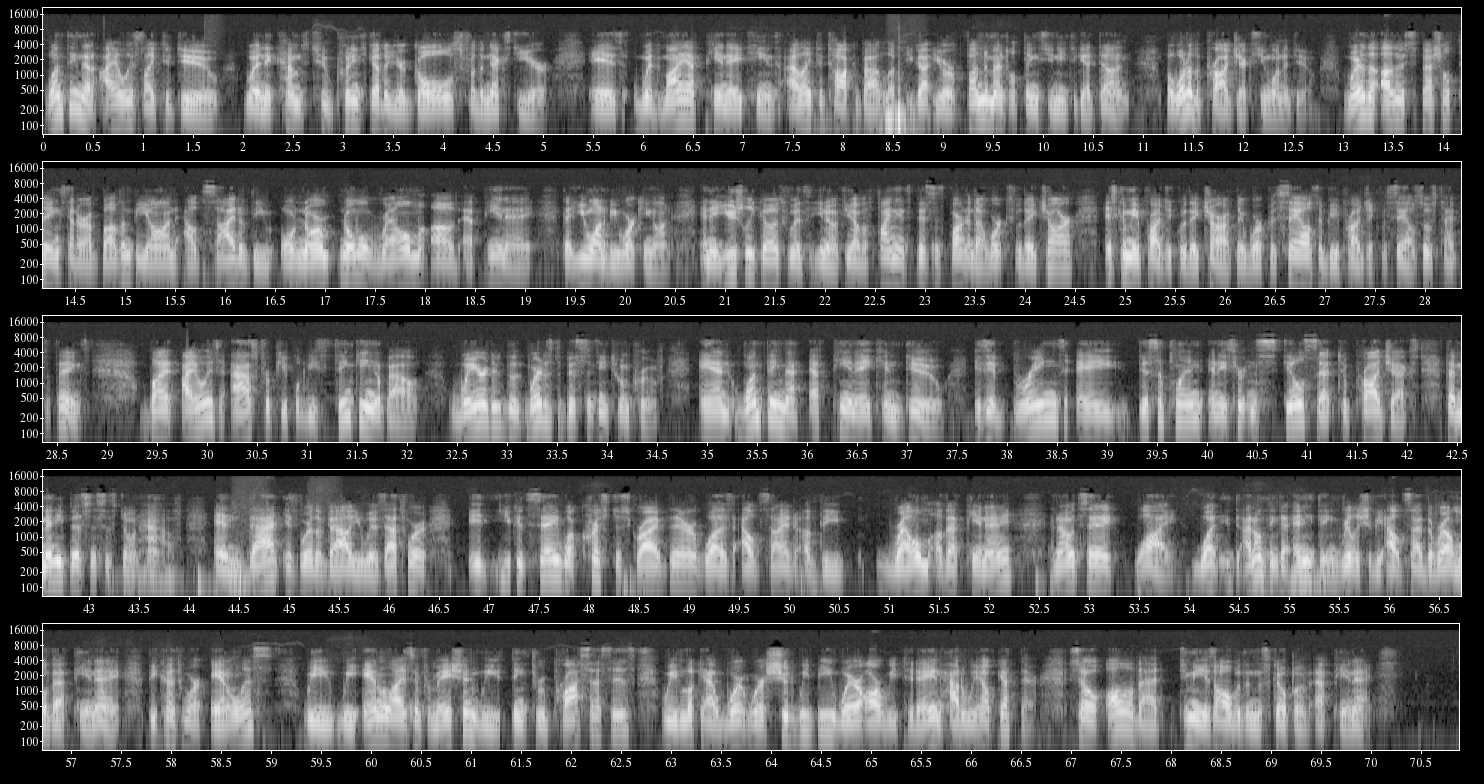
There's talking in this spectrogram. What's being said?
One thing that I always like to do when it comes to putting together your goals for the next year is with my FP&A teams, I like to talk about, look, you got your fundamental things you need to get done, but what are the projects you want to do? Where are the other special things that are above and beyond outside of the norm, normal realm of FP&A that you want to be working on? And it usually goes with, you know, if you have a finance business partner that works with HR, it's going to be a project with HR. If they work with sales, it'd be a project with sales, those types of things. But I always ask for people to be thinking about where do the where does the business need to improve? And one thing that FP&A can do is it brings a discipline and a certain skill set to projects that many businesses don't have. And that is where the value is. That's where it, you could say what Chris described there was outside of the realm of FP&A, and I would say why? What I don't think that anything really should be outside the realm of FP&A because we're analysts we we analyze information we think through processes we look at where, where should we be where are we today and how do we help get there so all of that to me is all within the scope of fp&a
